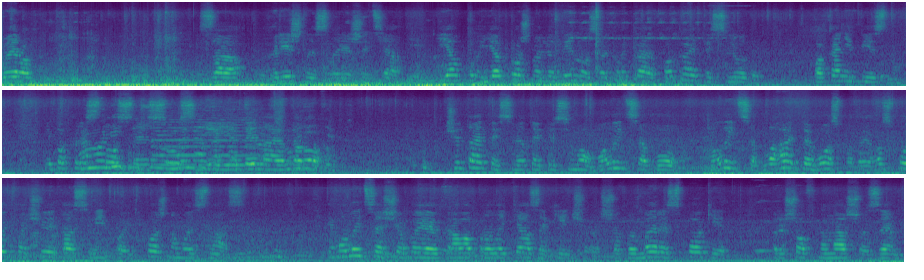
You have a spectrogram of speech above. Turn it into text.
вирок за грішне своє життя. Я, я кожну людину закликаю, покайтесь, люди, поки не пізно. Ібо Христос Ісус є єдина дорога. Читайте святе письмо, моліться Богу, моліться, благайте Господа, і Господь почує дасть відповідь кожному із нас. І молиться, щоб кровопролиття закінчилось, щоб мир і спокій прийшов на нашу землю.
